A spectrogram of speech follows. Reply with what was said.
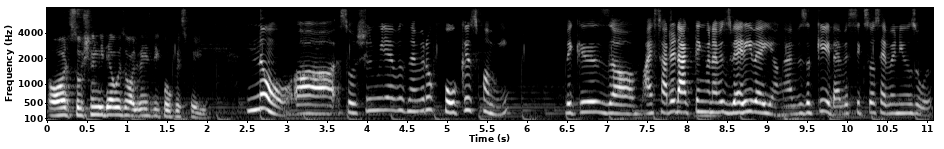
or social media was always the focus for you? No, uh, social media was never a focus for me because um, I started acting when I was very, very young. I was a kid, I was six or seven years old.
